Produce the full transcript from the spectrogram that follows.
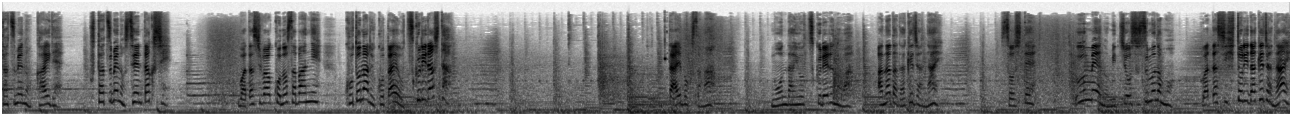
2つ目の回で2つ目の選択肢。私はこのサバンに異なる答えを作り出した。大木様問題を作れるのはあなただけじゃない。そして運命の道を進むのも私一人だけじゃない。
